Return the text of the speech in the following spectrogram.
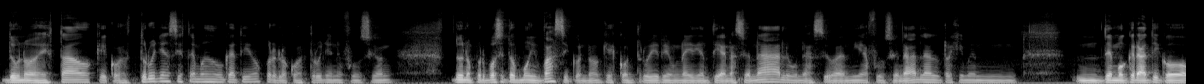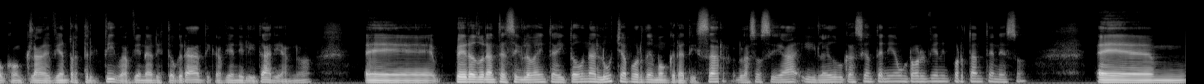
de unos estados que construyen sistemas educativos, pero lo construyen en función de unos propósitos muy básicos, ¿no? que es construir una identidad nacional, una ciudadanía funcional al régimen democrático con claves bien restrictivas, bien aristocráticas, bien elitarias. ¿no? Eh, pero durante el siglo XX hay toda una lucha por democratizar la sociedad y la educación tenía un rol bien importante en eso. Eh,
